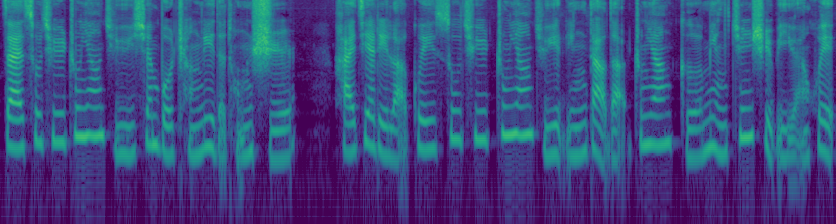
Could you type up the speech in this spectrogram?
在苏区中央局宣布成立的同时。还建立了归苏区中央局领导的中央革命军事委员会，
